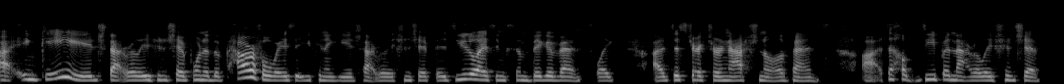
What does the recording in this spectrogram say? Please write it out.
uh, engage that relationship, one of the powerful ways that you can engage that relationship is utilizing some big events like uh, district or national events uh, to help deepen that relationship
